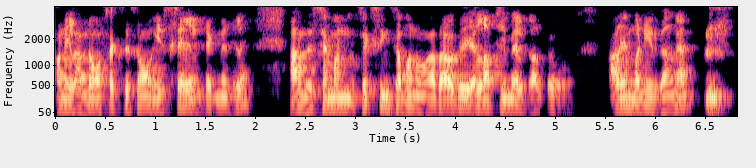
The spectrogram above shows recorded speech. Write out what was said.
பண்ணையில் அந்த தான் சக்ஸஸ் ஆகும். இஸ்ரேலியன் டெக்னாலஜியில் அந்த செமன் செக்ஸிங் செமன் அதாவது எல்லாம் ஃபீமேல் கால் போய் வரும். அதையும் பண்ணியிருக்காங்க.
